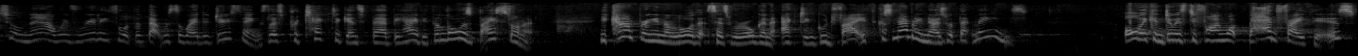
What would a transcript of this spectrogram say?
until now, we've really thought that that was the way to do things. Let's protect against bad behaviour. The law is based on it. You can't bring in a law that says we're all going to act in good faith because nobody knows what that means. All we can do is define what bad faith is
